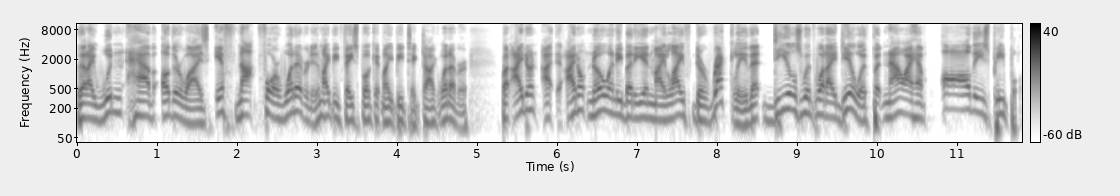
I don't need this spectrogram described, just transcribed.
That I wouldn't have otherwise, if not for whatever it is. It might be Facebook, it might be TikTok, whatever. But I don't, I, I don't know anybody in my life directly that deals with what I deal with. But now I have all these people,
